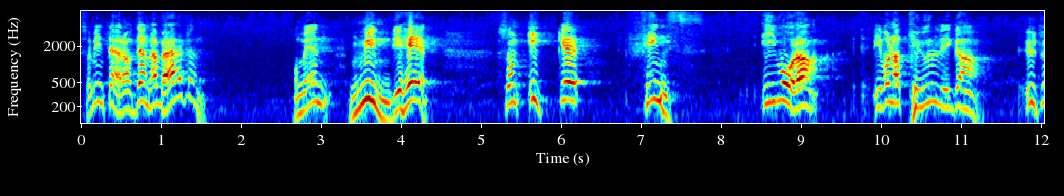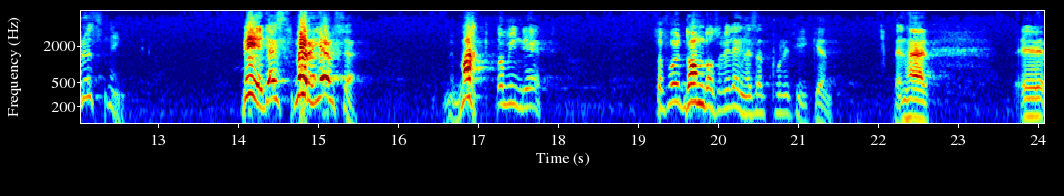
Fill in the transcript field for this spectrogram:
som inte är av denna världen och med en myndighet som icke finns i, våra, i vår naturliga utrustning. Bedja i smörjelse, med makt och myndighet. Så får de då som vill ägna sig åt politiken, den här, eh,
